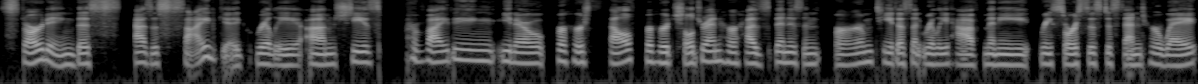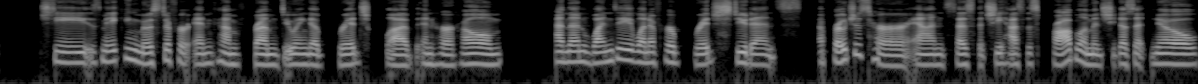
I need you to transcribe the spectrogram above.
starting this as a side gig. Really, um, she's providing, you know, for herself, for her children. Her husband is infirmed; he doesn't really have many resources to send her way. She is making most of her income from doing a bridge club in her home. And then one day, one of her bridge students approaches her and says that she has this problem and she doesn't know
